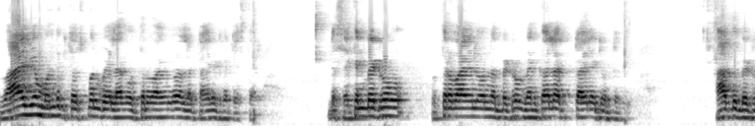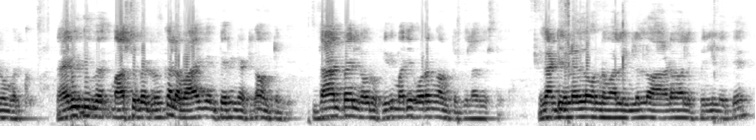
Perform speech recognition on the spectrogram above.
వాయువ్యం ముందుకు చొచ్చుకొని పోయేలాగా ఉత్తర వాయువులో అలా టాయిలెట్ కట్టేస్తారు. అంటే సెకండ్ బెడ్రూమ్ ఉత్తర వాయువులో ఉన్న బెడ్రూమ్ వెనకాల టాయిలెట్ ఉంటుంది. హాఫ్ బెడ్రూమ్ వరకు. నైరుతి బె- మాస్టర్ బెడ్రూమ్కి అలా వాయువ్యం పెరిగినట్టుగా ఉంటుంది. దానిపైన నోరు ఇది మరీ ఘోరంగా ఉంటుంది ఇలా వేస్తే. ఇలాంటి ఇళ్ళలో ఉన్న వాళ్ళ ఇళ్ళలో ఆడవాళ్ళకి పెళ్ళిళ్ళు అయితే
